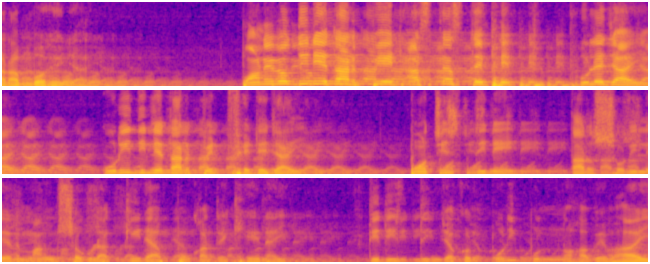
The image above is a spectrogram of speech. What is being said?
আরম্ভ হয়ে যায়। পনেরো দিনে তার পেট আস্তে আস্তে ফুলে যায়, কুড়ি দিনে তার পেট ফেটে যায়, পঁচিশ দিনে তার শরীরের মাংসগুলা কিরা পোকাতে খেয়ে নেয়। তিরিশ দিন যখন পরিপূর্ণ হবে ভাই,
